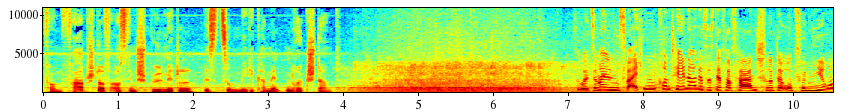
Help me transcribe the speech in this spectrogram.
vom Farbstoff aus dem Spülmittel bis zum Medikamentenrückstand. So, jetzt sind wir im zweiten Container. Das ist der Verfahrensschritt der Ozonierung.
